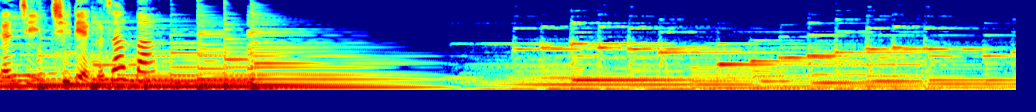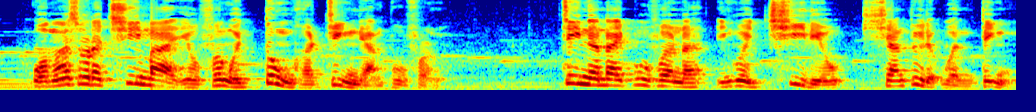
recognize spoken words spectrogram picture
赶紧去点个赞吧。我们说的气脉有分为动和静两部分，静的那一部分呢，因为气流相对的稳定，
